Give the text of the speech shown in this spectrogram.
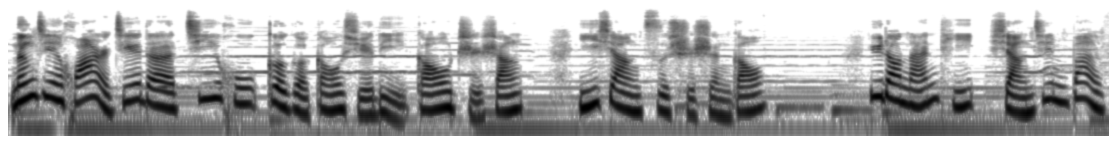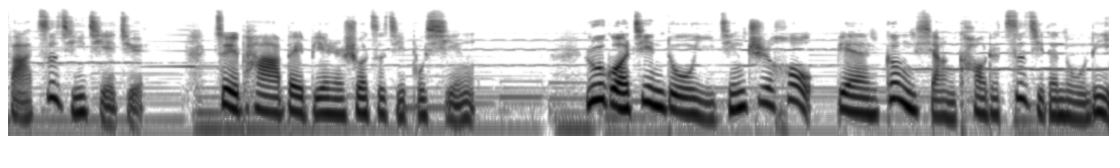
能进华尔街的几乎个个高学历、高智商，一向自视甚高，遇到难题想尽办法自己解决。最怕被别人说自己不行，如果进度已经滞后，便更想靠着自己的努力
